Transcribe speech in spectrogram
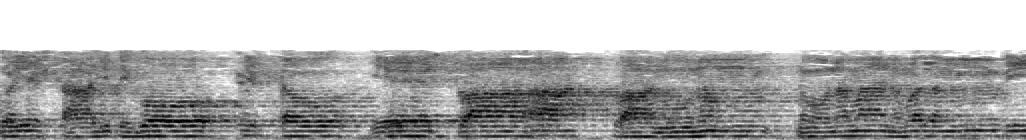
गयिष्ठा इति गो इष्टौ ये त्वा नूनम् नूनमनुमदन्ति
